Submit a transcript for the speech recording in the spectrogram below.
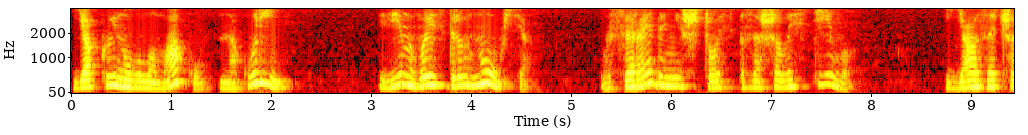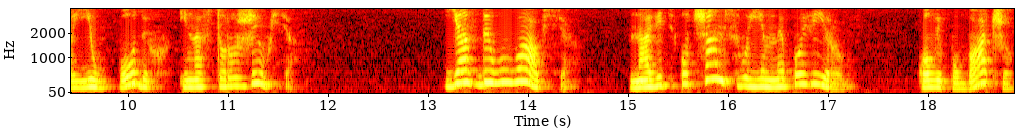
Я кинув ломаку на курінь. Він весь здригнувся. Всередині щось зашелестіло. Я зачаїв подих і насторожився. Я здивувався, навіть очам своїм не повірив, коли побачив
